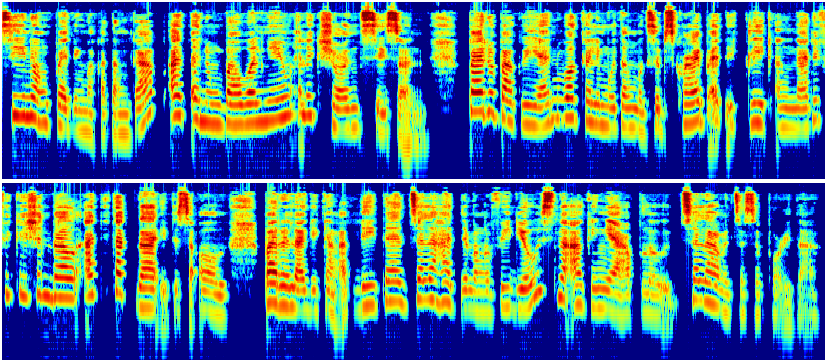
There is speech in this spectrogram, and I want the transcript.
Sino ang pwedeng makatanggap? At anong bawal ngayong election season? Pero bago yan, huwag kalimutang mag-subscribe at i-click ang notification bell at itakda ito sa all para lagi kang updated sa lahat ng mga videos na aking i-upload. Salamat sa suporta.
